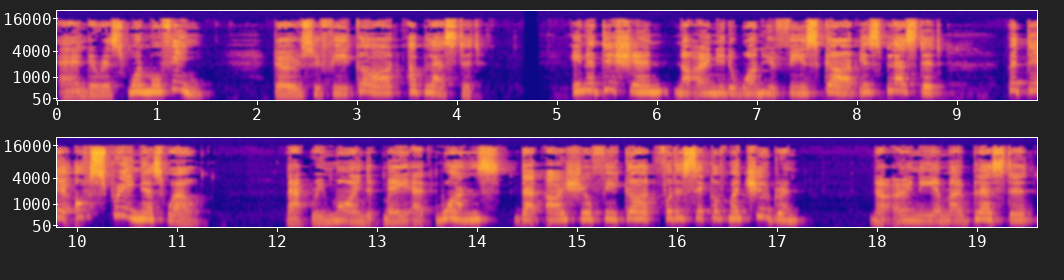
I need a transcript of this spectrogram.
And there is one more thing. Those who fear God are blessed. In addition, not only the one who fears God is blessed, but their offspring as well. That reminded me at once that I shall fear God for the sake of my children. Not only am I blessed,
